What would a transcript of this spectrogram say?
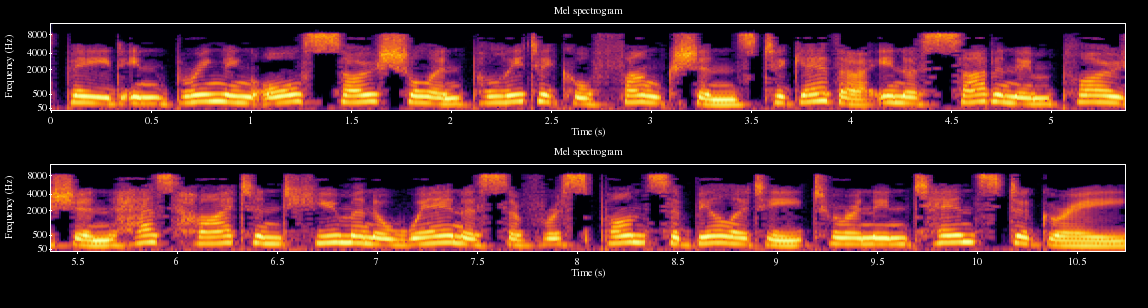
speed in bringing all social and political functions together in a sudden implosion has heightened human awareness of responsibility to an intense degree.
